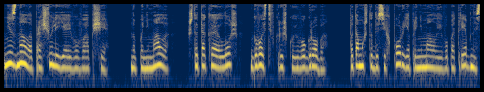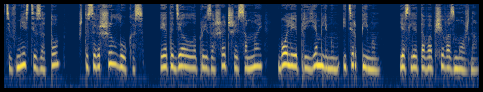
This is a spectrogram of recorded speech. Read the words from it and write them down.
Не знала, прощу ли я его вообще, но понимала, что такая ложь — гвоздь в крышку его гроба, потому что до сих пор я принимала его потребности вместе за то, что совершил Лукас, и это делало произошедшее со мной более приемлемым и терпимым, если это вообще возможно.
